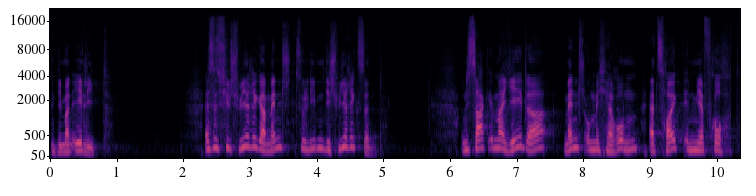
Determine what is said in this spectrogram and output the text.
die man eh liebt. Es ist viel schwieriger, Menschen zu lieben, die schwierig sind. Und ich sage immer, jeder Mensch um mich herum erzeugt in mir Frucht.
